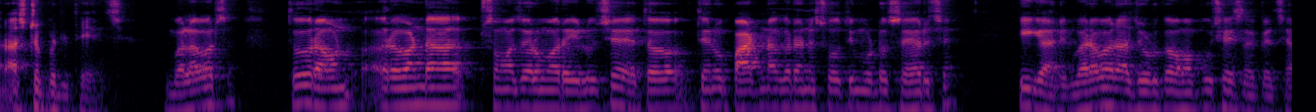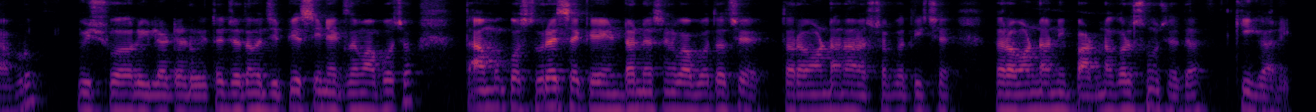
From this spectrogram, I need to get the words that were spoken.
રાષ્ટ્રપતિ થયા છે. બરાબર છે? તો રાવણ, રવાંડા સમાચારોમાં રહેલું છે. તો તેનું પાટનગર અને સૌથી મોટું શહેર છે કિગાલી બરાબર? આ જોડકાઓમાં પૂછાઈ શકે છે આપણું. વિશ્વ રિલેટેડ હોય તો જો તમે જીપીએસસીની એક્ઝામ આપો છો, તો અમુક વસ્તુ રહેશે કે ઇન્ટરનેશનલ બાબતો છે, તો રવાંડાના રાષ્ટ્રપતિ છે, તો રવાંડાની પાટનગર શું છે તો? કિગાલી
